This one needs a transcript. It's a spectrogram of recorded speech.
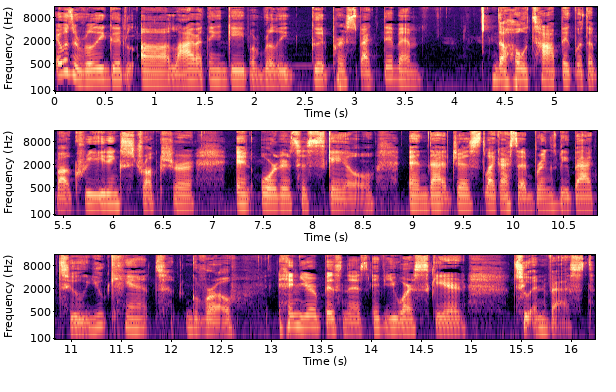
it was a really good uh, live. I think it gave a really good perspective and the whole topic was about creating structure in order to scale. And that just, like I said, brings me back to you can't grow in your business if you are scared to invest.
